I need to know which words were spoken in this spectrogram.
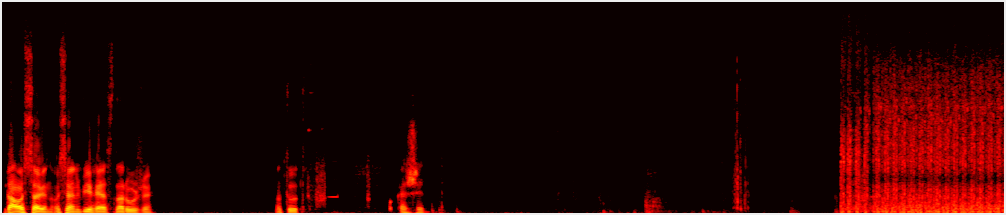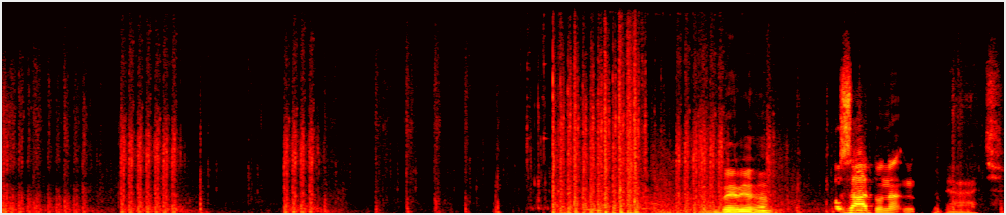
Да, ось він, ось він бігає снаружи. Отут. Покажи. Вбив його. Позаду на. Блять.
